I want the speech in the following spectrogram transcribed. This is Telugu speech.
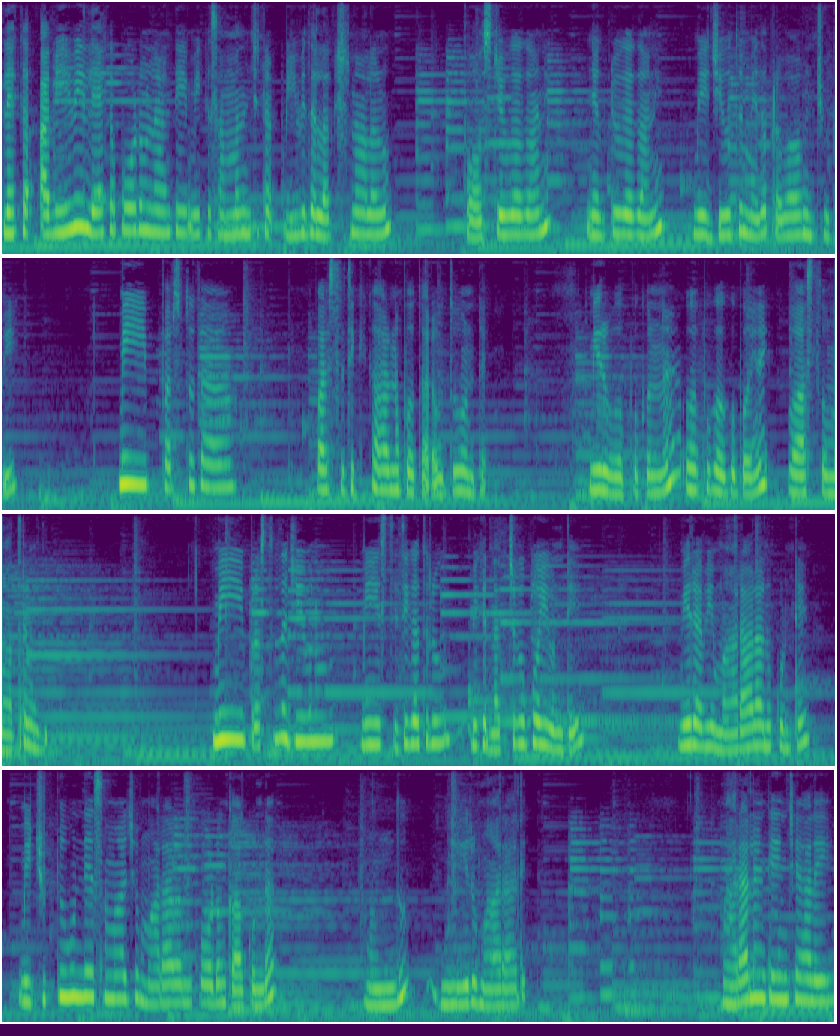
లేక అవేవీ లేకపోవడం లాంటి మీకు సంబంధించిన వివిధ లక్షణాలను పాజిటివ్గా కానీ నెగిటివ్గా కానీ మీ జీవితం మీద ప్రభావం చూపి మీ ప్రస్తుత పరిస్థితికి కారణపోతారవుతూ ఉంటాయి. మీరు ఒప్పుకున్నా ఒప్పుకోకపోయినా వాస్తవం మాత్రం ఇది. మీ ప్రస్తుత జీవనం మీ స్థితిగతులు మీకు నచ్చకపోయి ఉంటే మీరు అవి మారాలనుకుంటే మీ చుట్టూ ఉండే సమాజం మారాలనుకోవడం కాకుండా ముందు మీరు మారాలి. మారాలంటే ఏం చేయాలి?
